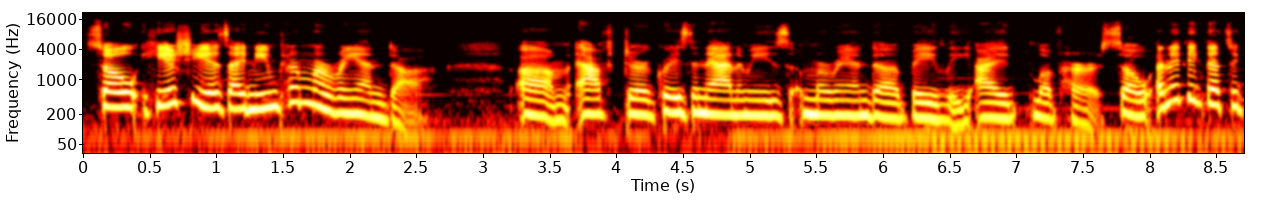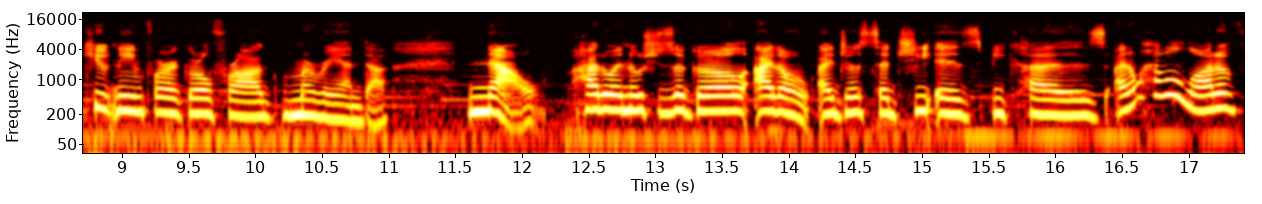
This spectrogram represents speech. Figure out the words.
So here she is. I named her Miranda um, after Grey's Anatomy's Miranda Bailey. I love her. So, and I think that's a cute name for a girl frog, Miranda. Now, how do I know she's a girl? I don't. I just said she is because I don't have a lot of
